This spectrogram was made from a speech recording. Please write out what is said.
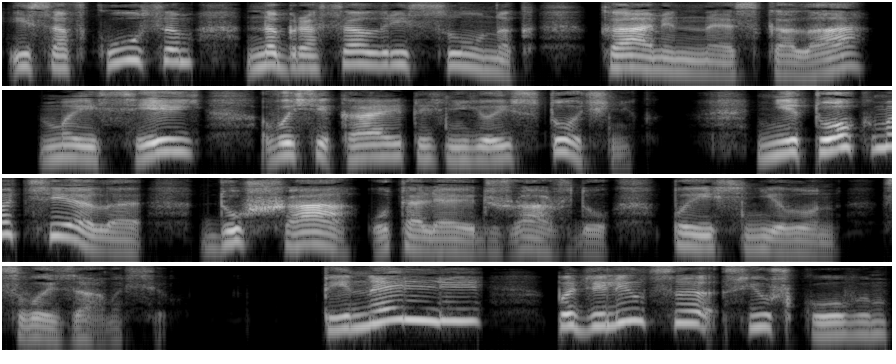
и со вкусом набросал рисунок. Каменная скала, Моисей высекает из нее источник. «Не токмо тело, душа утоляет жажду», — пояснил он свой замысел. Пинелли поделился с Юшковым.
